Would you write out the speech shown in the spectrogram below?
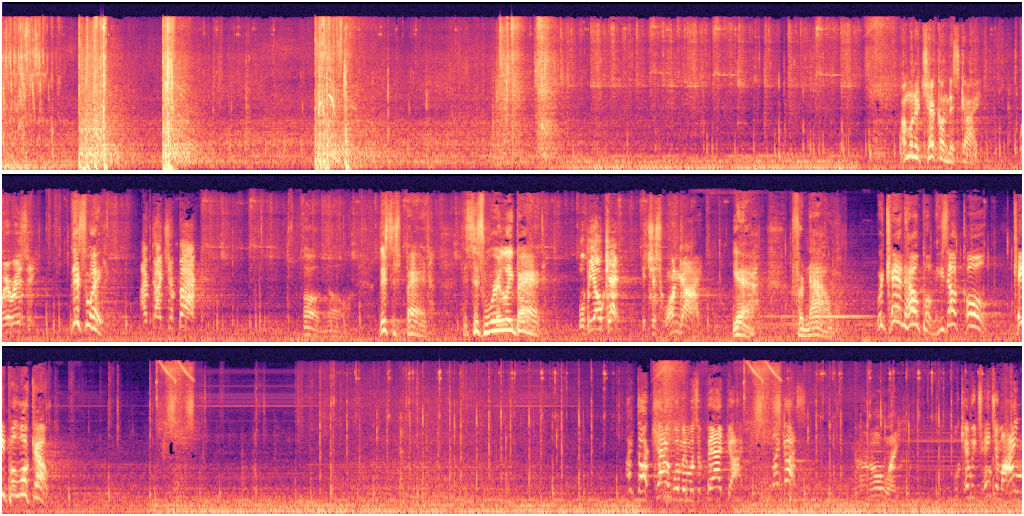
I'm gonna check on this guy. Where is he? This way! I've got your back! Oh no. This is bad. This is really bad. We'll be okay. It's just one guy. Yeah, for now. We can't help him. He's out cold. Keep a lookout. I thought Catwoman was a bad guy. Like us. Well, can we change your mind?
